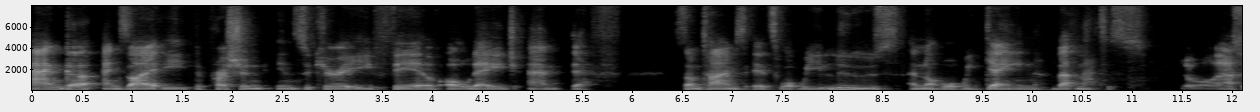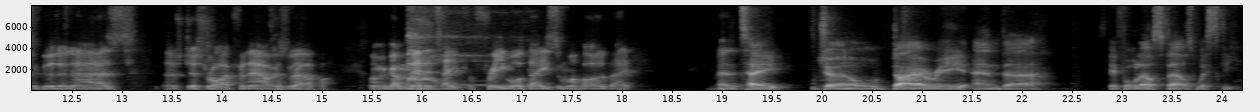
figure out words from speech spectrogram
anger, anxiety, depression, insecurity, fear of old age, and death. Sometimes it's what we lose and not what we gain that matters. Oh, that's a good one, as that's just right for now as well. I'm gonna go meditate for three more days on my holiday. meditate, journal, diary, and uh, if all else fails, whiskey.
